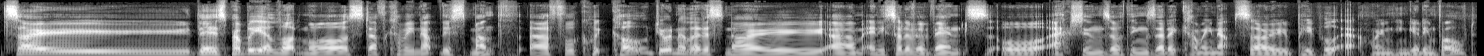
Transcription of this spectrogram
so there's probably a lot more stuff coming up this month uh, for Quit Coal. Do you want to let us know um, any sort of events or actions or things that are coming up so people at home can get involved?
